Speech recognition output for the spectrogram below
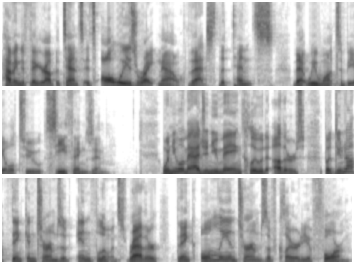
having to figure out the tense. It's always right now. That's the tense that we want to be able to see things in. When you imagine, you may include others, but do not think in terms of influence. Rather, think only in terms of clarity of form.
